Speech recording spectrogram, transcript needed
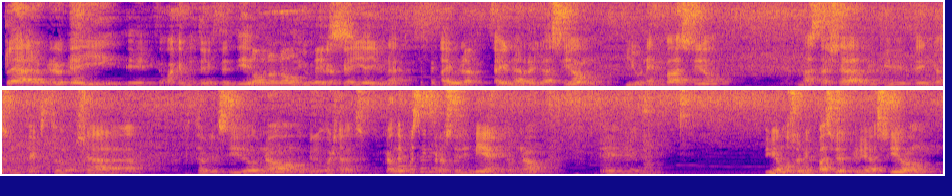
claro, creo que ahí, eh, capaz que me estoy extendiendo, no, no, no, creo que ahí hay una, hay una, hay una relación y un espacio, más allá de que tengas un texto ya establecido o no, que lo vayas buscando. Después hay procedimientos, ¿no? Eh, digamos, un espacio de creación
